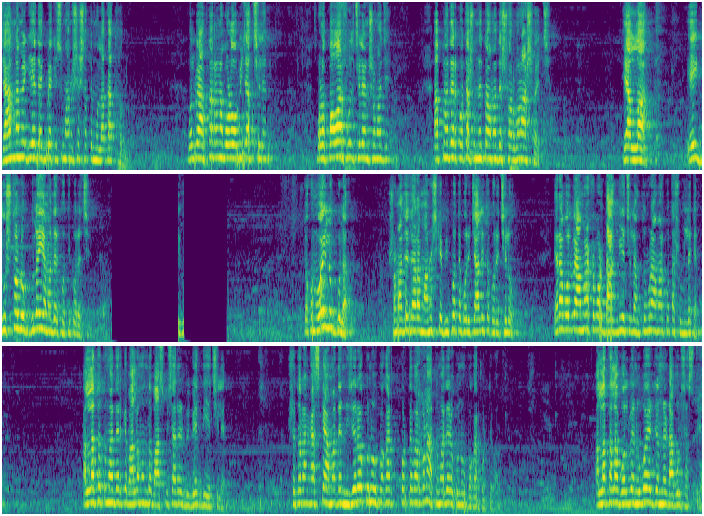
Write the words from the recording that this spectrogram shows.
জাহান নামে গিয়ে দেখবে কিছু মানুষের সাথে মোলাকাত হবে। বলবে, আপনারা না বড় অভিজাত ছিলেন, বড় পাওয়ারফুল ছিলেন সমাজে। আপনাদের কথা শুনে তো আমাদের সর্বনাশ হয়েছে। হে আল্লাহ, এই দুষ্ট লোকগুলাই আমাদের ক্ষতি করেছে। তখন ওই লোকগুলা সমাজে যারা মানুষকে বিপদে পরিচালিত করেছিল এরা বলবে, আমরা কেবল ডাক দিয়েছিলাম, তোমরা আমার কথা শুনলে কেন? আল্লাহ তো তোমাদেরকে ভালো মন্দ বাস বিচারের বিবেক দিয়েছিলেন। সুতরাং আজকে আমাদের নিজেরও কোনো উপকার করতে পারব না, তোমাদেরও কোনো উপকার করতে পারব। আল্লাহ তালা বলবেন, উভয়ের জন্য ডাবল শাস্তি।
